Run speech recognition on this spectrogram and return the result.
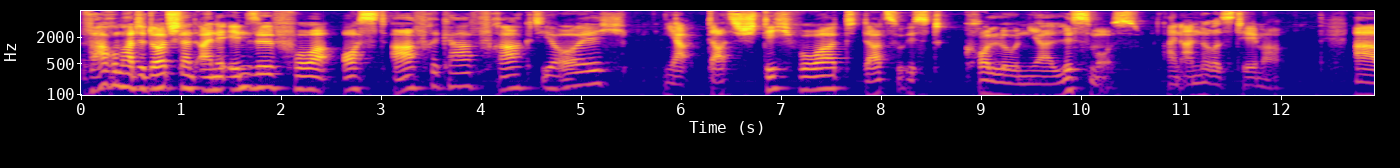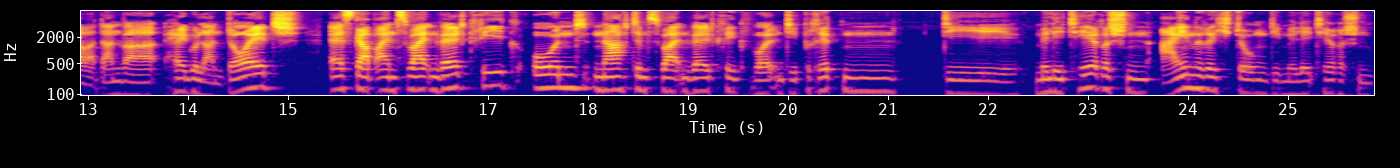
Warum hatte Deutschland eine Insel vor Ostafrika, fragt ihr euch? Ja, das Stichwort dazu ist Kolonialismus. Ein anderes Thema. Aber dann war Helgoland deutsch. Es gab einen Zweiten Weltkrieg und nach dem Zweiten Weltkrieg wollten die Briten die militärischen Einrichtungen, die militärischen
